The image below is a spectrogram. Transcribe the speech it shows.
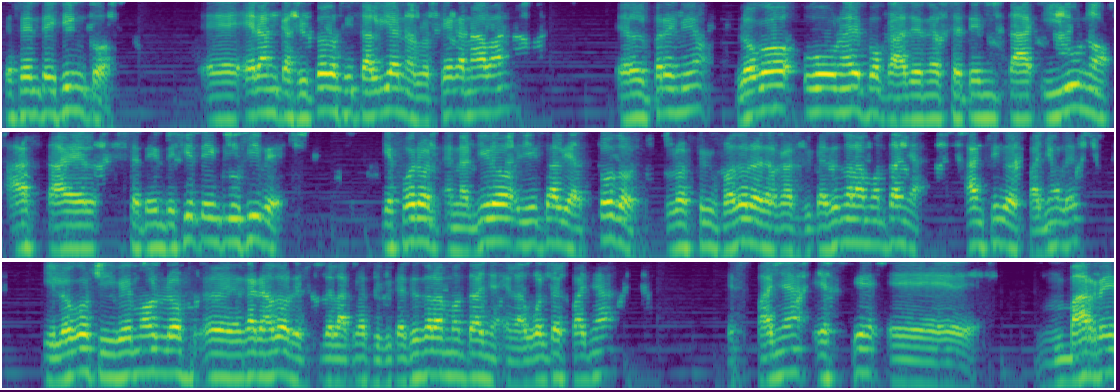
65, eh, eran casi todos italianos los que ganaban el premio. Luego hubo una época desde el 71 hasta el 77 inclusive, que fueron en el Giro de Italia, todos los triunfadores de la clasificación de la montaña han sido españoles. Y luego si vemos los eh, ganadores de la clasificación de la montaña en la Vuelta a España, España es que eh, barre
